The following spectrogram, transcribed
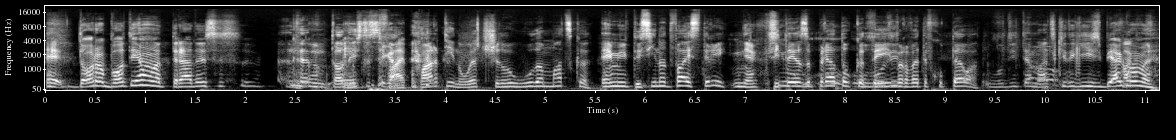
Е, до работи, ама трябва да е с... То нещо Това сега. е парти, но ще да е луда мацка. Еми, Ти си на 23. някакси... Питай я за приятелката и вървете в хотела. Лудите мацки да ги избягваме.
